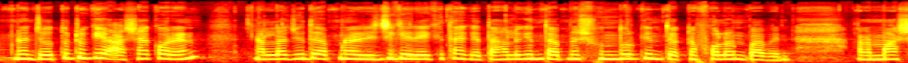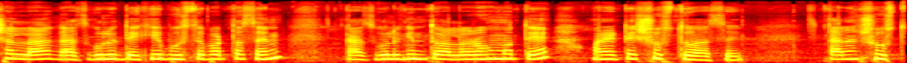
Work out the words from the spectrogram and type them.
আপনার যতটুকু আশা করেন, আল্লাহ যদি আপনার রিজিকে রেখে থাকে, তাহলে কিন্তু আপনি সুন্দর কিন্তু একটা ফলন পাবেন। আর মাসাল্লাহ গাছগুলো দেখেই বুঝতে পারতেছেন, গাছগুলো কিন্তু আল্লাহর রহমতে অনেকটাই সুস্থ আছে। কারণ সুস্থ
